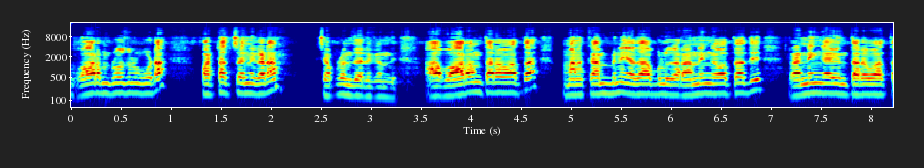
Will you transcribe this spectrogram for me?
వారం రోజులు కూడా పట్టొచ్చని కూడా చెప్పడం జరిగింది. ఆ వారం తర్వాత మన కంపెనీ యథాబుల్గా రన్నింగ్ అవుతుంది. రన్నింగ్ అయిన తర్వాత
